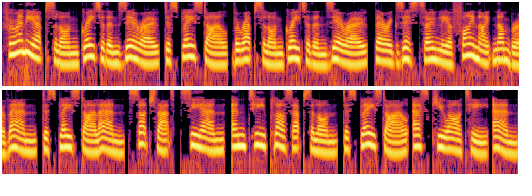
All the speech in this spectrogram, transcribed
For any epsilon greater than 0 display style var epsilon greater than 0 there exists only a finite number of n display style n such that cn nt plus epsilon display style sqrt n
